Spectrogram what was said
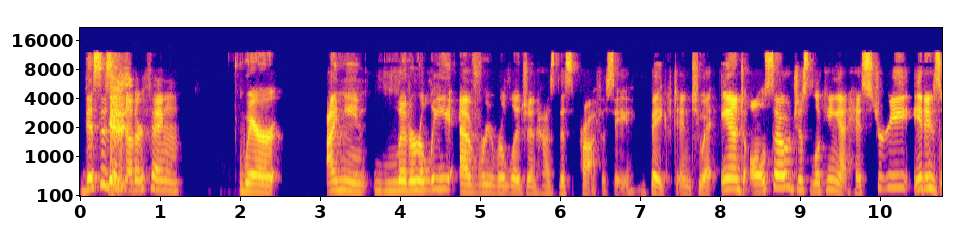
this is another thing where i mean literally every religion has this prophecy baked into it. And also just looking at history it is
